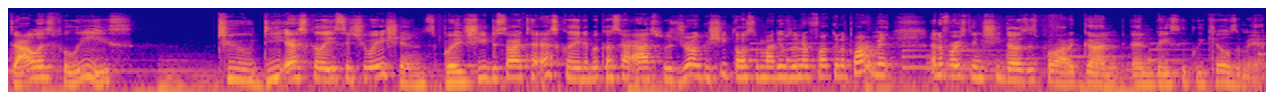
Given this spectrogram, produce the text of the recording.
Dallas police to de-escalate situations but she decided to escalate it because her ass was drunk and she thought somebody was in her fucking apartment and the first thing she does is pull out a gun and basically kills a man.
